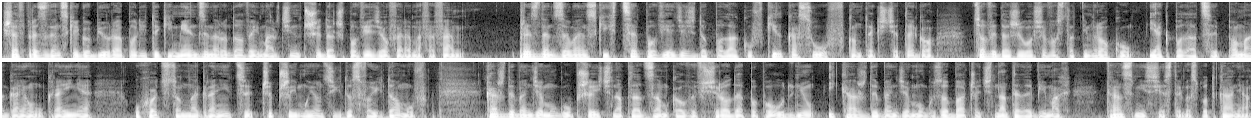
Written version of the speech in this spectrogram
Szef prezydenckiego Biura Polityki Międzynarodowej Marcin Przydacz powiedział w RMFFM: Prezydent Zełenski chce powiedzieć do Polaków kilka słów w kontekście tego, co wydarzyło się w ostatnim roku, jak Polacy pomagają Ukrainie, uchodźcom na granicy czy przyjmując ich do swoich domów. Każdy będzie mógł przyjść na plac zamkowy w środę po południu i każdy będzie mógł zobaczyć na telebimach transmisję z tego spotkania.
